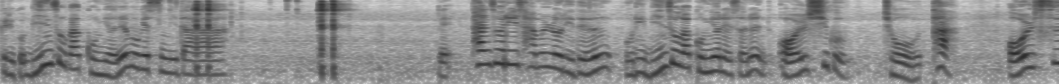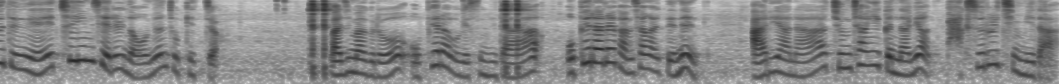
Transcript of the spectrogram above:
그리고 민소각 공연을 보겠습니다. 네, 판소리, 사물놀이 등 우리 민소각 공연에서는 얼씨구, 좋다, 얼스 등의 추임새를 넣으면 좋겠죠. 마지막으로 오페라 보겠습니다. 오페라를 감상할 때는 아리아나 중창이 끝나면 박수를 칩니다.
